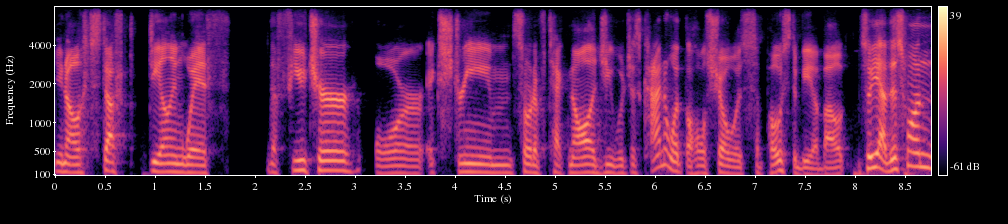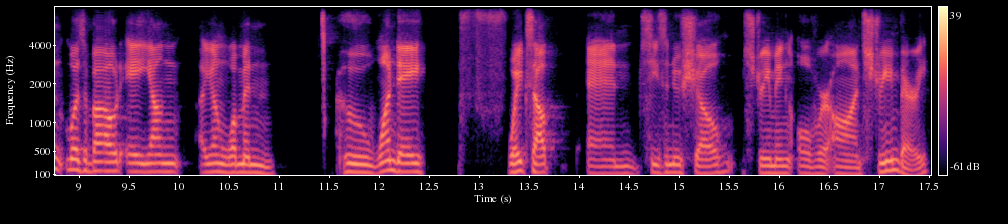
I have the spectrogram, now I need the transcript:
you know stuff dealing with the future or extreme sort of technology which is kind of what the whole show was supposed to be about so yeah this one was about a young a young woman who one day f- wakes up and sees a new show streaming over on streamberry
